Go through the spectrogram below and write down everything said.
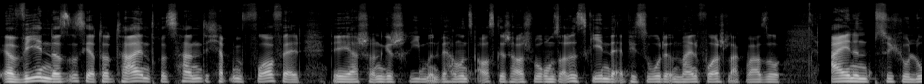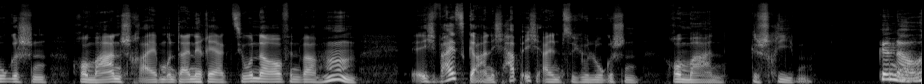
erwähnen. Das ist ja total interessant. Ich habe im Vorfeld dir ja schon geschrieben und wir haben uns ausgetauscht, worum soll es gehen in der Episode. Und mein Vorschlag war so, einen psychologischen Roman schreiben. Und deine Reaktion daraufhin war, hm, ich weiß gar nicht, habe ich einen psychologischen Roman geschrieben? Genau.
